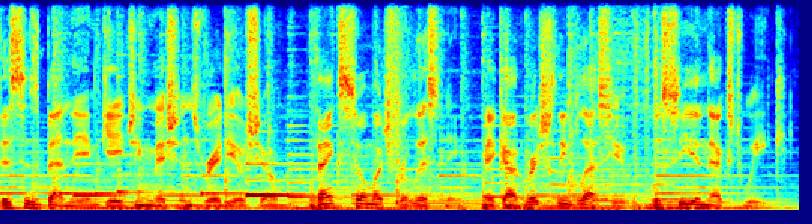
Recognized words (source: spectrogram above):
This has been the Engaging Missions Radio Show. Thanks so much for listening. May God richly bless you. We'll see you next week.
